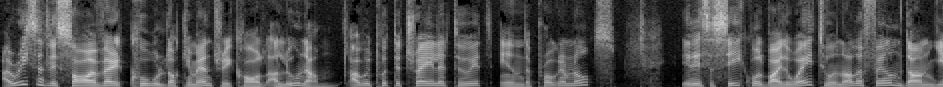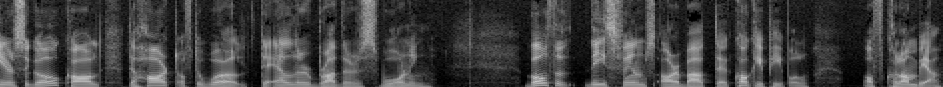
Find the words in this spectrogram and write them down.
I recently saw a very cool documentary called Aluna. I will put the trailer to it in the program notes. It is a sequel, by the way, to another film done years ago called The Heart of the World The Elder Brother's Warning. Both of these films are about the Kogi people of Colombia.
